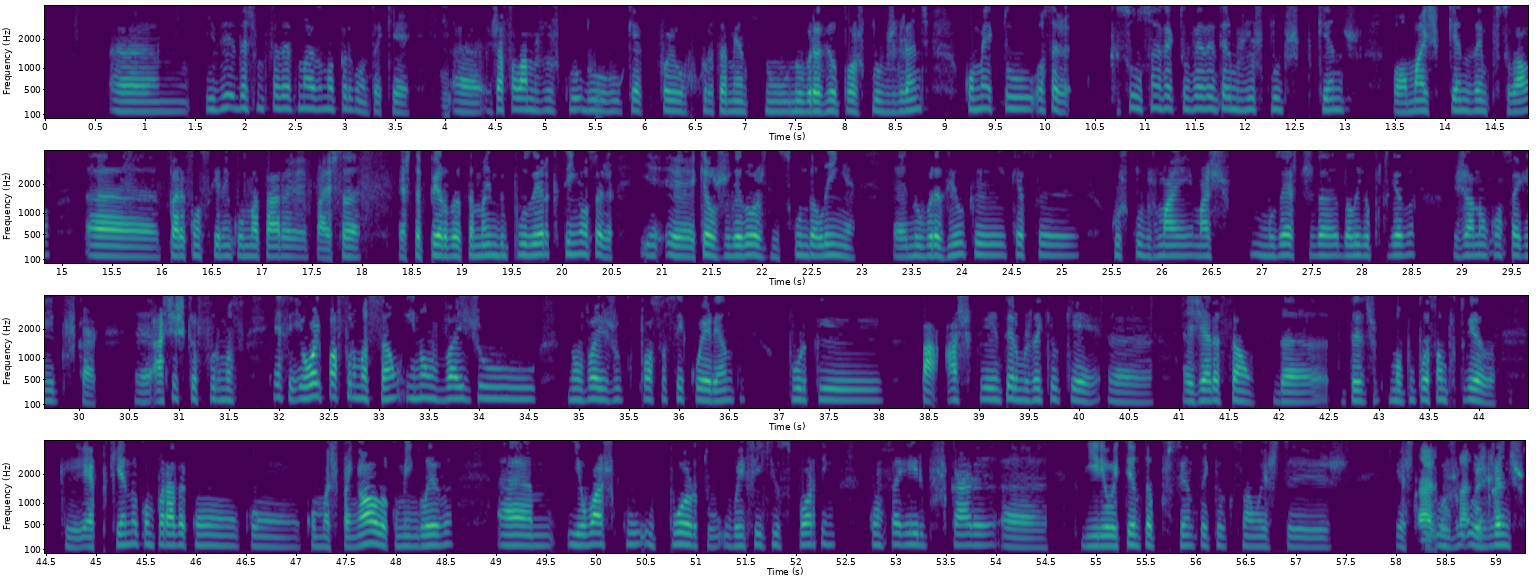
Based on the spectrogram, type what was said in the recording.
Ahm, e de- deixa-me fazer-te mais uma pergunta, que é, ah, já falámos dos do que é que foi o recrutamento no, no Brasil para os clubes grandes, como é que tu, ou seja, que soluções é que tu vês em termos dos clubes pequenos ou mais pequenos em Portugal ah, para conseguirem colmatar pá, esta, esta perda também de poder que tinham, ou seja, aqueles jogadores de segunda linha eh, no Brasil que, que, esse, que os clubes mais, mais modestos da, da Liga Portuguesa já não conseguem ir buscar. Eh, achas que a formação. É assim, eu olho para a formação e não vejo, não vejo que possa ser coerente, porque pá, acho que em termos daquilo que é eh, a geração da, de uma população portuguesa que é pequena comparada com, com, com uma espanhola, com uma inglesa, ahm, e eu acho que o Porto, o Benfica e o Sporting conseguem ir buscar, uh, diria 80% daquilo que são estes, estes o os, as grandes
